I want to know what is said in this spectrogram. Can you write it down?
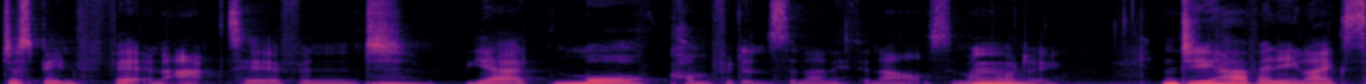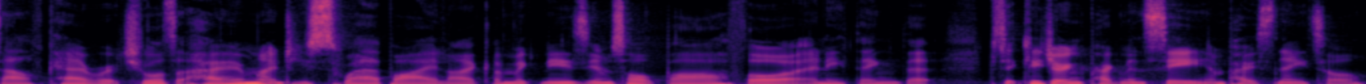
just being fit and active and mm. yeah more confidence than anything else in my mm. body do you have any like self care rituals at home? Like, do you swear by like a magnesium salt bath or anything that, particularly during pregnancy and postnatal?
